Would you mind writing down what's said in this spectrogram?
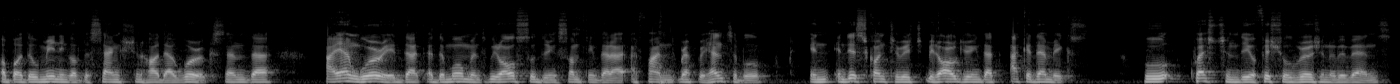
about the meaning of the sanction, how that works. And I am worried that at the moment we're also doing something that I, I find reprehensible in, in this country, which we're arguing that academics who question the official version of events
